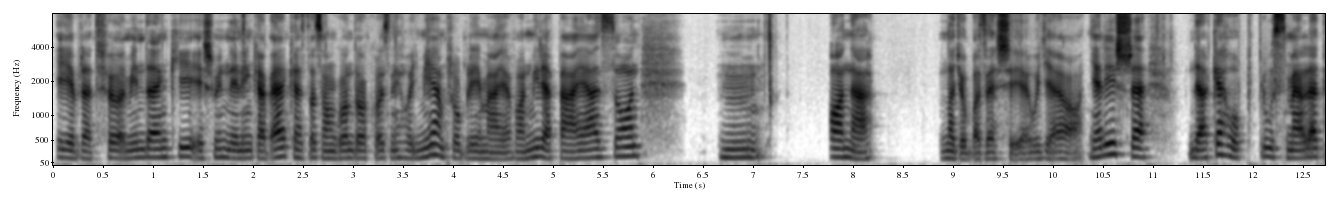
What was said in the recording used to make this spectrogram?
ébred föl mindenki, és minél inkább elkezd azon gondolkozni, hogy milyen problémája van, mire pályázzon, mm, annál nagyobb az esélye ugye a nyerésre, de a Kehop Plus mellett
